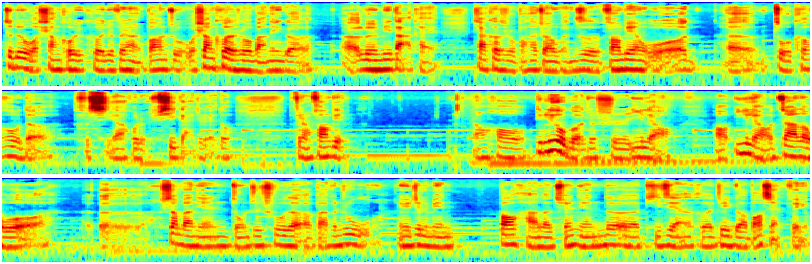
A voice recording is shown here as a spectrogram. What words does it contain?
这对我上口语课就非常有帮助。我上课的时候把那个呃录音笔打开，下课的时候把它转文字，方便我呃做课后的复习啊或者批改之类都非常方便。然后第六个就是医疗，哦，医疗占了我，呃，上半年总支出的百分之五，因为这里面包含了全年的体检和这个保险费用。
